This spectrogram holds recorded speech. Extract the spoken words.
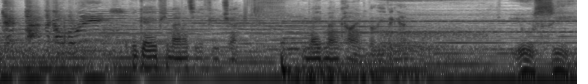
Get tactical, Marines! Who gave humanity a future. Who made mankind believe again. You seek.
